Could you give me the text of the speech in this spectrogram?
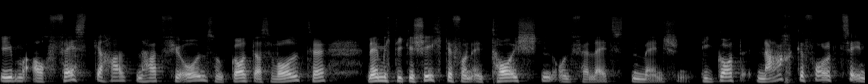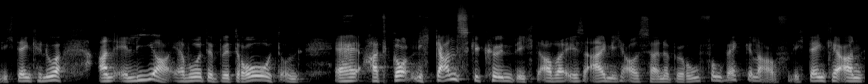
eben auch festgehalten hat für uns und Gott das wollte, nämlich die Geschichte von enttäuschten und verletzten Menschen, die Gott nachgefolgt sind. Ich denke nur an Elia, er wurde bedroht und er hat Gott nicht ganz gekündigt, aber ist eigentlich aus seiner Berufung weggelaufen. Ich denke an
